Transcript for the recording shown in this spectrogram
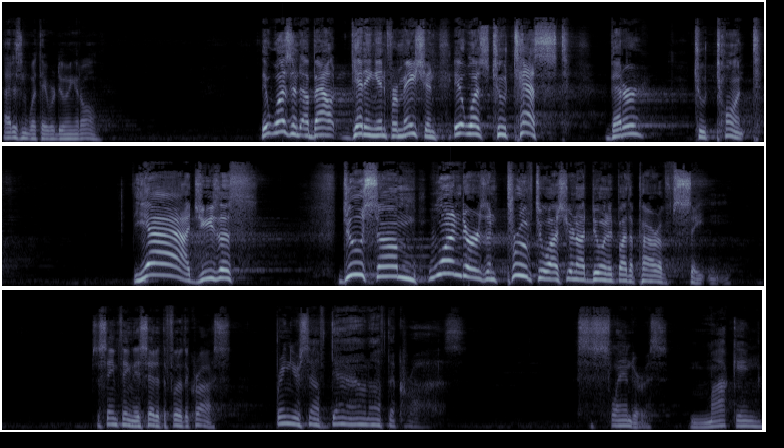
That isn't what they were doing at all. It wasn't about getting information. It was to test. Better to taunt. Yeah, Jesus, do some wonders and prove to us you're not doing it by the power of Satan. It's the same thing they said at the foot of the cross. Bring yourself down off the cross. Slanderous, mocking,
